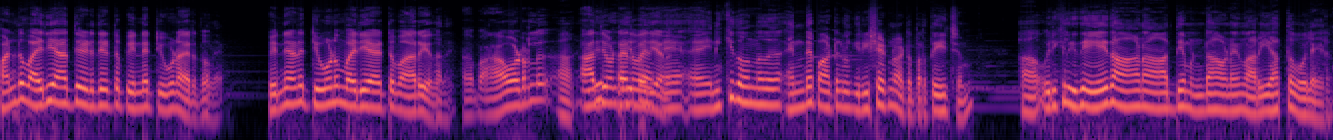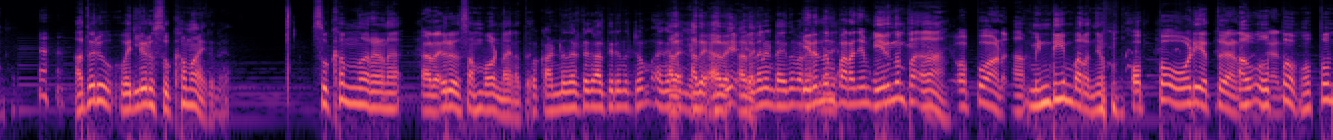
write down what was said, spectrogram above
പണ്ട് വരി ആദ്യം എഴുതിയിട്ട് പിന്നെ ട്യൂണായിരുന്നു പിന്നെയാണ് ട്യൂണും വരിയായിട്ട് മാറിയത്. അപ്പൊ ആ ഓർഡറിൽ ആദ്യം ഉണ്ടായത് വരിയാണ്. എനിക്ക് തോന്നുന്നത് എന്റെ പാട്ടുകൾ ഗിരീഷേട്ടനുമായിട്ട് പ്രത്യേകിച്ചും ഒരിക്കലും ഇത് ഏതാണ് ആദ്യം ഉണ്ടാവണേന്ന് അറിയാത്ത പോലെയായിരുന്നു. അതൊരു വലിയൊരു സുഖമായിരുന്നു. സുഖം എന്ന് പറയുന്ന ഒരു സംഭവം ഉണ്ട് അതിനകത്ത്. കണ്ണു നട്ട് കാത്തിരുന്നിട്ടും ഇരുന്നും പറഞ്ഞും ഇരുന്നും ഒപ്പമാണ്. മിണ്ടിയും പറഞ്ഞു. ഒപ്പം ഓടി എത്തുകയാണ് ഒപ്പം ഒപ്പം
